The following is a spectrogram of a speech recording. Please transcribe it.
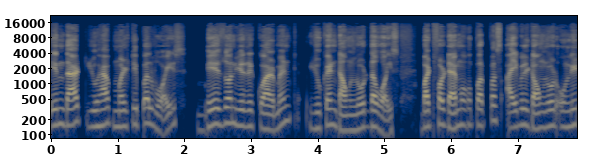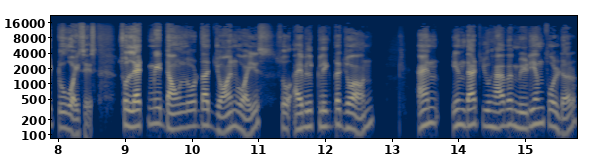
in that you have multiple voice. Based on your requirement you can download the voice. But for demo purpose i will download only two voices. So let me download the join voice. So i will click the join. And in that you have a medium folder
